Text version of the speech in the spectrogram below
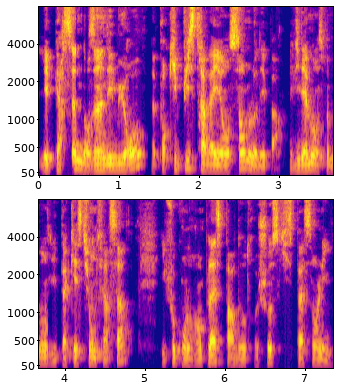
les personnes dans un des bureaux pour qu'ils puissent travailler ensemble au départ. Évidemment, en ce moment, il n'est pas question de faire ça. Il faut qu'on le remplace par d'autres choses qui se passent en ligne.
